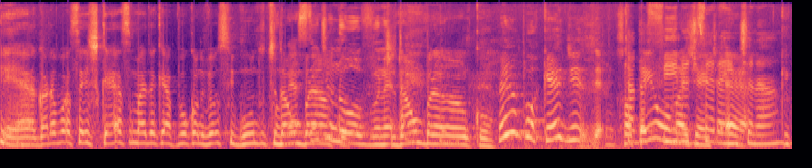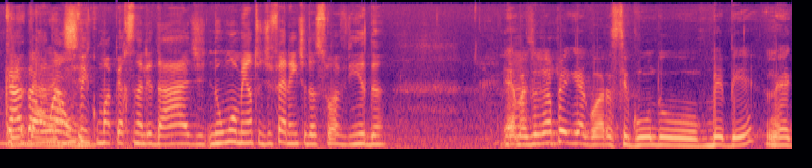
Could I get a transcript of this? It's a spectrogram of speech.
É, agora você esquece, mas daqui a pouco, quando vê o segundo, te dá um Começa branco. de novo, né? Te dá um branco. Mesmo porque de, só cada tem uma, filho é gente. diferente, É, né? Que cada um é um. vem com uma personalidade, num momento diferente da sua vida. É, mas eu já peguei agora o segundo bebê, né?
